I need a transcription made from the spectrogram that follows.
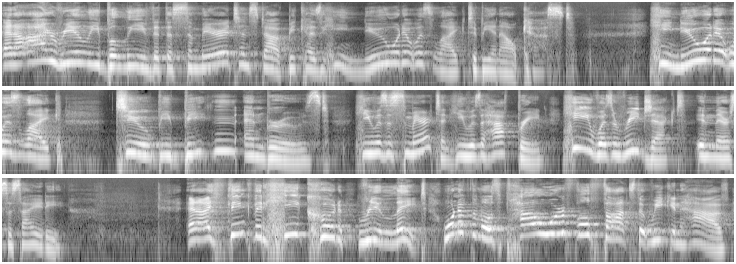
And I really believe that the Samaritan stopped because he knew what it was like to be an outcast. He knew what it was like to be beaten and bruised. He was a Samaritan, he was a half breed, he was a reject in their society. And I think that he could relate. One of the most powerful thoughts that we can have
